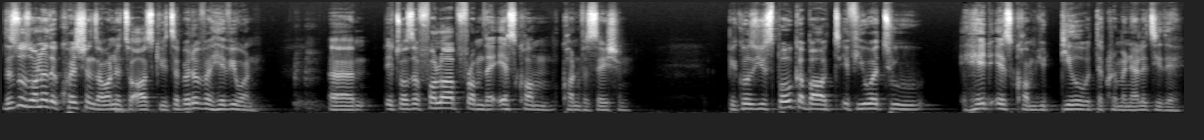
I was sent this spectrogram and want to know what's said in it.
this was one of the questions I wanted to ask you. It's a bit of a heavy one. Um, it was a follow up from the Eskom conversation. Because you spoke about if you were to head Eskom, you deal with the criminality there.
